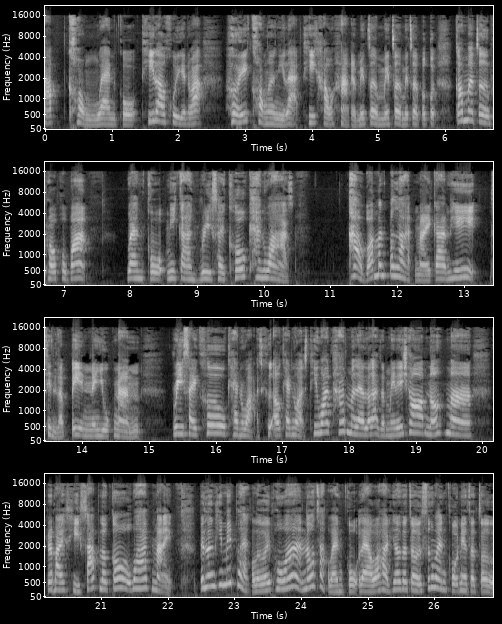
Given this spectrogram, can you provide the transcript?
ลับของแวนโกะที่เราคุยกันว่า เฮ้ยของอย่างนี้แหละ ที่เขาหากันไม่เจอไม่เจอไม่เจอปรากฏ ก็มาเจอเพราะพบว่าแวนโกะมีการรีไซเคิล canvas ถามว่ามันประหลาดไหมการที่ศิลปินในยุคนั้น รีไซเคิล canvas คือเอา canvas ที่วาดภาพมาแล้วแล้วอาจจะไม่ได้ชอบเนาะมาระบายสีทับแล้วก็วาดใหม่ เป็นเรื่องที่ไม่แปลกเลย เพราะว่านอกจากแวนโกะแล้วอะค่ะที่เราจะเจอซึ่งแวนโกะเนี่ยจะเจอ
